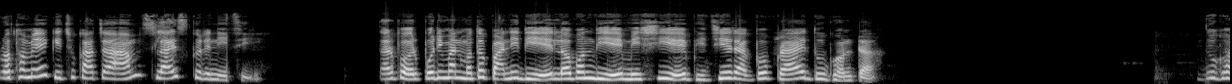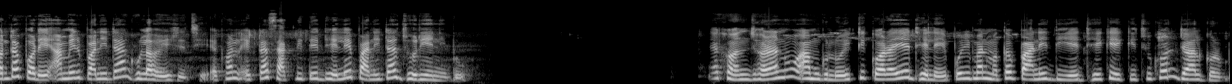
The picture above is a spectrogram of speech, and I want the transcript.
প্রথমে কিছু কাঁচা আম স্লাইস করে নিয়েছি। তারপর পরিমাণ মতো পানি দিয়ে লবণ দিয়ে মিশিয়ে ভিজিয়ে রাখব প্রায় দু ঘণ্টা। দু ঘণ্টা পরে আমের পানিটা ঘোলা হয়ে এসেছে। এখন একটা চাকরিতে ঢেলে পানিটা ঝরিয়ে নিব। এখন ঝরানো আমগুলো একটি কড়াইয়ে ঢেলে পরিমাণ মতো পানি দিয়ে ঢেকে কিছুক্ষণ জাল করব।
